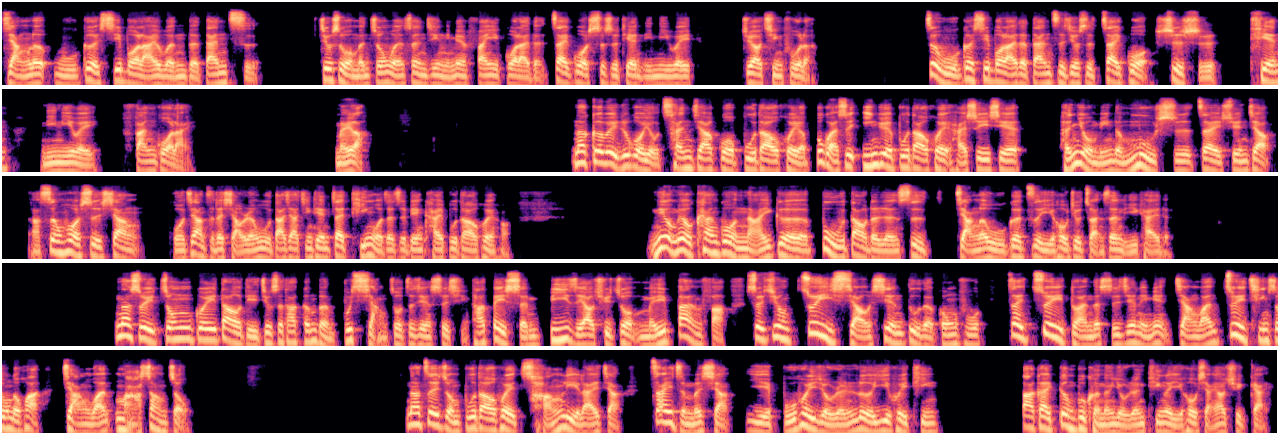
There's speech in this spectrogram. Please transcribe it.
讲了五个希伯来文的单词，就是我们中文圣经里面翻译过来的。再过四十天，尼尼微就要倾覆了。这五个希伯来的单字就是再过四十天，尼尼微翻过来没了。那各位如果有参加过布道会啊，不管是音乐布道会，还是一些很有名的牧师在宣教啊，甚或是像。我这样子的小人物，大家今天在听我在这边开布道会哈，你有没有看过哪一个布道的人是讲了五个字以后就转身离开的？那所以终归到底就是他根本不想做这件事情，他被神逼着要去做，没办法，所以就用最小限度的功夫，在最短的时间里面讲完最轻松的话，讲完马上走。那这种布道会，常理来讲，再怎么想也不会有人乐意会听，大概更不可能有人听了以后想要去改。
